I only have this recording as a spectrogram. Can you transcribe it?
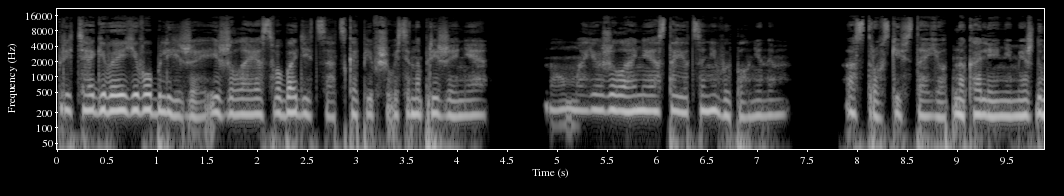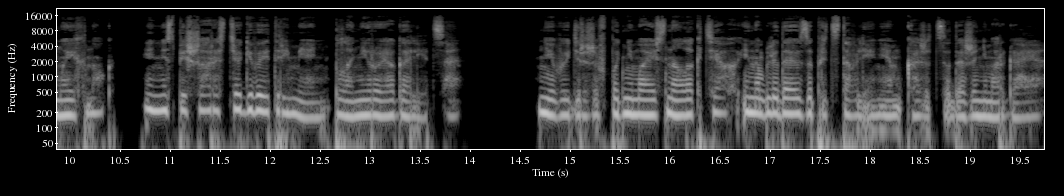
притягивая его ближе и желая освободиться от скопившегося напряжения. Но мое желание остается невыполненным. Островский встает на колени между моих ног и не спеша расстегивает ремень, планируя оголиться. Не выдержав, поднимаюсь на локтях и наблюдаю за представлением, кажется, даже не моргая.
